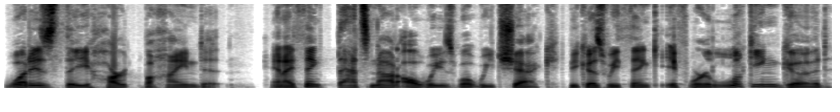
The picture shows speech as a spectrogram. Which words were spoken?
What is the heart behind it? And I think that's not always what we check because we think if we're looking good,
